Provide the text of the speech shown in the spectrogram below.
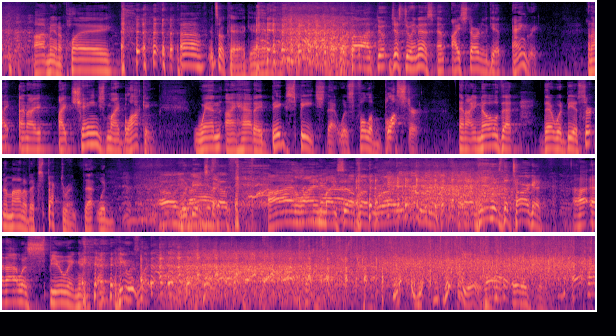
I'm in a play. Uh, it's okay, I guess. Ba, ba, ba, do- just doing this, and I started to get angry. And I, and I, I changed my blocking when I had a big speech that was full of bluster. And I know that there would be a certain amount of expectorant that would, Oh, you would be lined expected. yourself. I lined myself up right in it, and he was the target. Uh, and I was spewing, and, and he was like, Good for you. it was. Uh, now,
